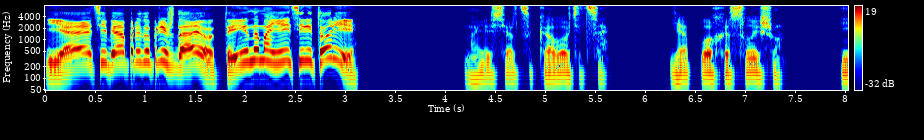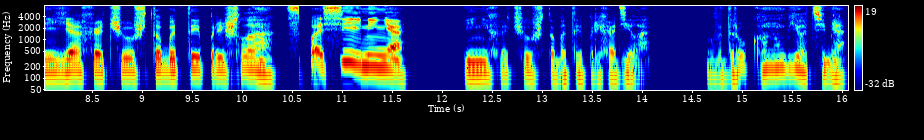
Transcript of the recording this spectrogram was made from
«Я тебя предупреждаю, ты на моей территории!» Мое сердце колотится. Я плохо слышу. И я хочу, чтобы ты пришла. Спаси меня! И не хочу, чтобы ты приходила. Вдруг он убьет тебя.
